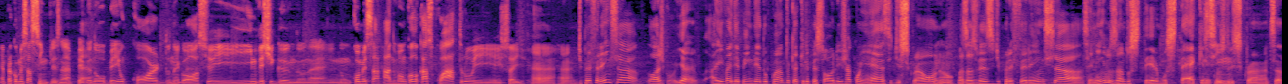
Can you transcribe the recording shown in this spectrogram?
É para começar simples, né? Pegando é. bem o core do negócio e investigando, né? E não começar, ah, não vamos colocar as quatro e é isso aí. É, é. De preferência, lógico, é, aí vai depender do quanto que aquele pessoal ali já conhece de Scrum ou não. Uhum. Mas às vezes de preferência, sem nem usando os termos técnicos Sim. do Scrum, etc,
